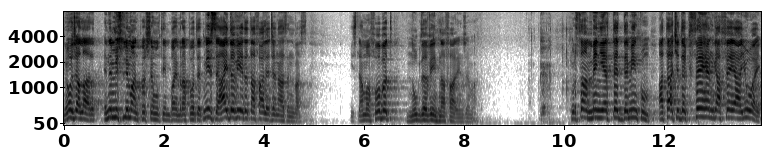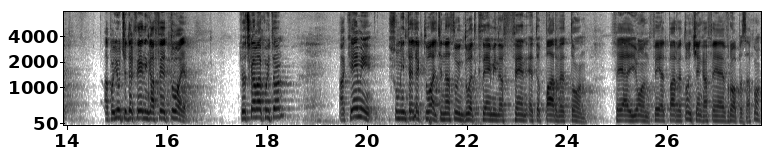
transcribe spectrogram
me hoxhallarët, edhe myslimanët për shembull t'i mbajmë raportet mirë se ai do vijë do ta falë xhenazën mbas. Islamofobët nuk do vinë të na falin xhemat. Kur tha men jertedde minkum, ata që do kthehen nga feja juaj, apo ju që do ktheheni nga fetë tuaja, kjo çka ma kujton? A kemi shumë intelektualë që na thujnë duhet kthehemi në fenë e të parëve tonë, feja jonë, feja e të parëve tonë, qenka feja Evropës, apo?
